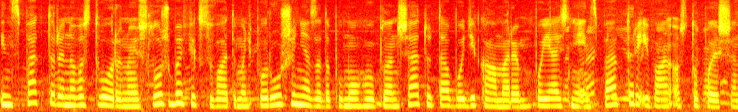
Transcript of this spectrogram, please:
Інспектори новоствореної служби фіксуватимуть порушення за допомогою планшету та бодікамери, пояснює інспектор Іван Остопишин.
